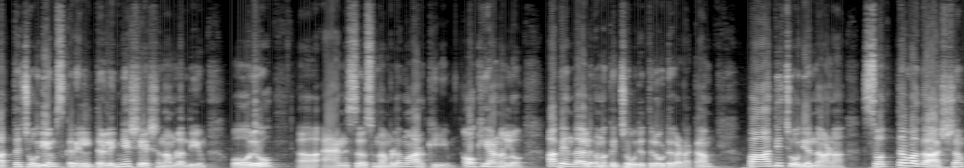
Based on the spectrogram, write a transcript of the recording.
പത്ത് ചോദ്യം സ്ക്രീനിൽ തെളിഞ്ഞ ശേഷം നമ്മൾ എന്ത് ചെയ്യും? ഓരോ ആൻസേഴ്സും നമ്മൾ മാർക്ക് ചെയ്യും. ഓക്കെ ആണല്ലോ? അപ്പോൾ എന്തായാലും നമുക്ക് ചോദ്യത്തിലോട്ട് കടക്കാം. അപ്പോൾ ആദ്യ ചോദ്യം എന്താണ്? സ്വത്തവകാശം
